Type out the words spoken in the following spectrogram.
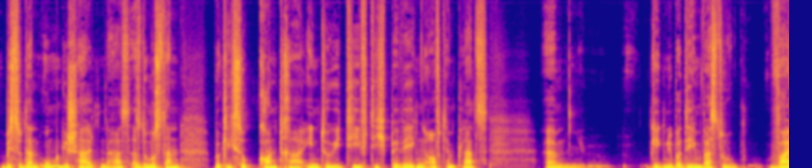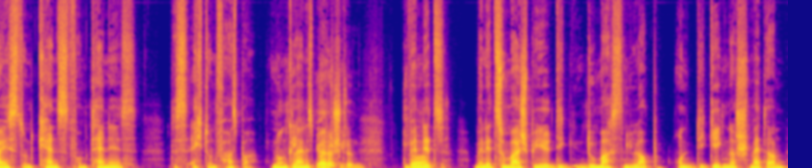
bis du dann umgeschalten hast, also du musst dann wirklich so kontraintuitiv dich bewegen auf dem Platz ähm, gegenüber dem, was du weißt und kennst vom Tennis, das ist echt unfassbar. Nur ein kleines Beispiel. Ja, das stimmt. Wenn jetzt, wenn jetzt zum Beispiel die, du machst einen Lob und die Gegner schmettern,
